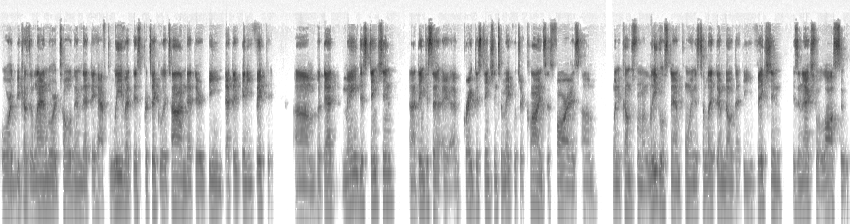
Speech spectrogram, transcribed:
or because the landlord told them that they have to leave at this particular time that they're being that they've been evicted. Um, but that main distinction, and I think it's a, a, great distinction to make with your clients as far as um, when it comes from a legal standpoint, is to let them know that the eviction is an actual lawsuit,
